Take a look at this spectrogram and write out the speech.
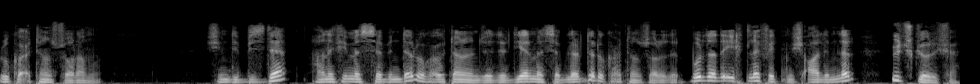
rükû'ten sonra mı? Şimdi bizde Hanefi mezhebinde rükû'ten öncedir. Diğer mezheplerde rükû'ten sonradır. Burada da ihtilaf etmiş alimler üç görüşe.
